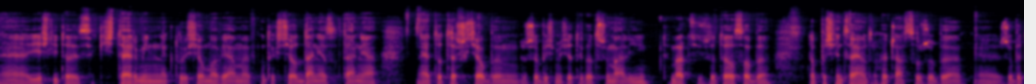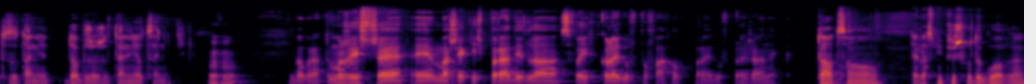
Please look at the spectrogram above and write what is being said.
E, jeśli to jest jakiś termin, na który się umawiamy w kontekście oddania zadania, e, to też chciałbym, żebyśmy się tego trzymali. Tym bardziej, że te osoby no, poświęcają trochę czasu, żeby, e, żeby to zadanie dobrze, rzetelnie ocenić. Mhm. Dobra, to może jeszcze masz jakieś porady dla swoich kolegów po fachu, kolegów, koleżanek? To, co teraz mi przyszło do głowy,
